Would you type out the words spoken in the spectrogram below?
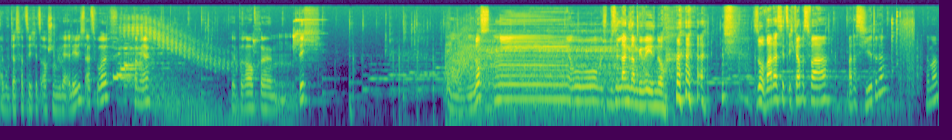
Na gut, das hat sich jetzt auch schon wieder erledigt als Wolf. Komm her. Wir brauchen dich. Los. Oh, bin ich ein bisschen langsam gewesen, du. so, war das jetzt, ich glaube es war, war das hier drin? Warte mal.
